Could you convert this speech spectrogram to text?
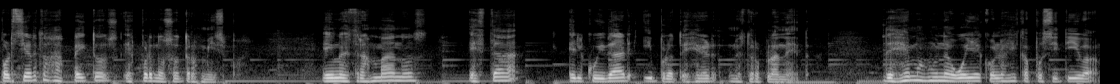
por ciertos aspectos es por nosotros mismos. En nuestras manos está el cuidar y proteger nuestro planeta. Dejemos una huella ecológica positiva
